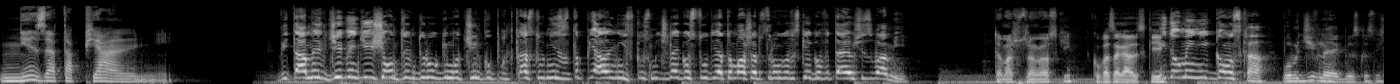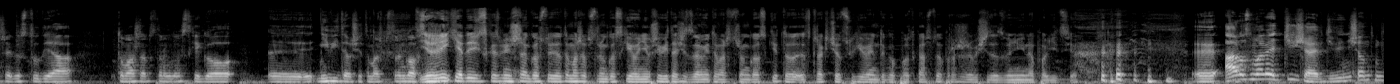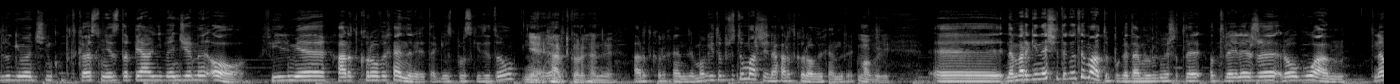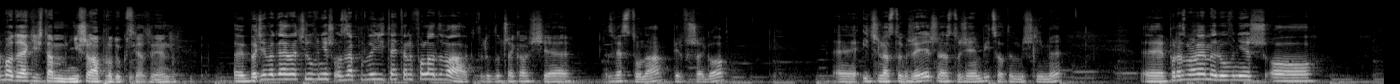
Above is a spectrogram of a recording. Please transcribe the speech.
Niezatapialni. Witamy w 92 odcinku podcastu Niezatapialni z kosmicznego studia Tomasza Pstrągowskiego. Witają się z wami. Tomasz Pstrągowski. Kuba Zagalski. I Dominik Gąska. Byłoby dziwne, jakby z kosmicznego studia Tomasza Pstrągowskiego yy, nie witał się Tomasz Pstrągowski. Jeżeli kiedyś z kosmicznego studia Tomasza Pstrągowskiego nie przywita się z wami Tomasz Pstrągowski, to w trakcie odsłuchiwania tego podcastu proszę, żebyście zadzwonili na policję. Yy, a rozmawiać dzisiaj w 92 odcinku podcastu Niezatapialni będziemy o filmie Hardkorowy Henry. Tak jest polski tytuł? Nie, Hardcore Henry. Hardcore Henry. Mogli to przetłumaczyć na Hardkorowy Henry. Mogli. Yy, na marginesie tego tematu pogadamy również o, tra- o trailerze Rogue One. No bo to jakaś tam niszowa produkcja, to nie? E, Będziemy gadać również o zapowiedzi Titanfalla 2, który doczekał się zwiastuna pierwszego. E, I czy nas to grzeje, czy nas to ziębi, co o tym myślimy. E, Porozmawiamy również o...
